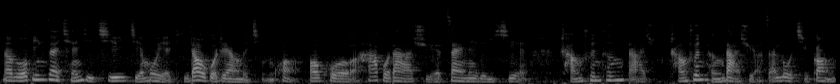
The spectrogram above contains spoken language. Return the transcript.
那罗宾在前几期节目也提到过这样的情况，包括哈佛大学在内的一些常春藤大学常春藤大学啊，在录取杠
